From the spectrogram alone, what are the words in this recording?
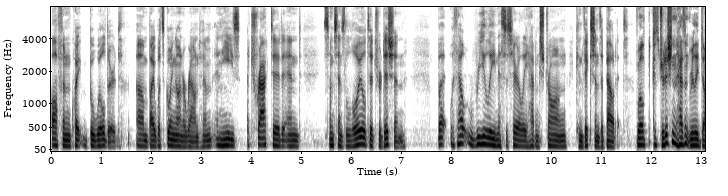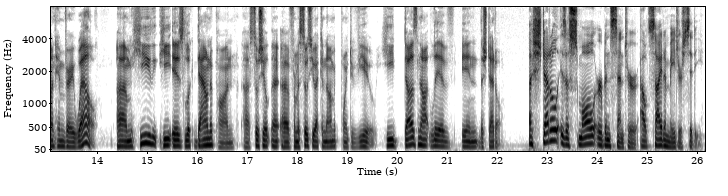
often quite bewildered um, by what's going on around him, and he's attracted and, in some sense, loyal to tradition but without really necessarily having strong convictions about it. Well, because tradition hasn't really done him very well. Um, he he is looked down upon uh, socio, uh, uh, from a socioeconomic point of view. He does not live in the shtetl. A shtetl is a small urban center outside a major city.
